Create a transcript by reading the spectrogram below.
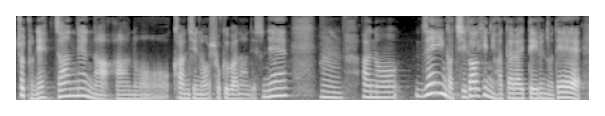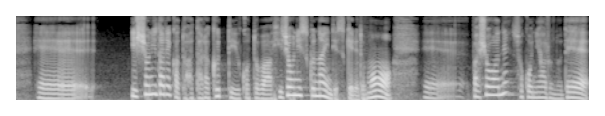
ちょっとね、残念な、あの、感じの職場なんですね。うん。あの、全員が違う日に働いているので、えー、一緒に誰かと働くっていうことは非常に少ないんですけれども、えー、場所はね、そこにあるので、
